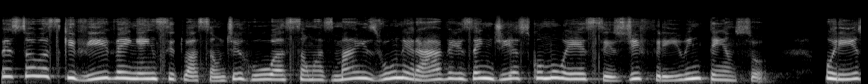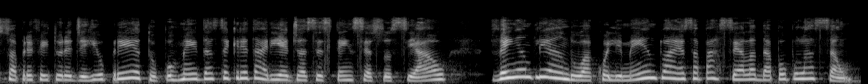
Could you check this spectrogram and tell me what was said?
Pessoas que vivem em situação de rua são as mais vulneráveis em dias como esses de frio intenso. Por isso, a Prefeitura de Rio Preto, por meio da Secretaria de Assistência Social, vem ampliando o acolhimento a essa parcela da população.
